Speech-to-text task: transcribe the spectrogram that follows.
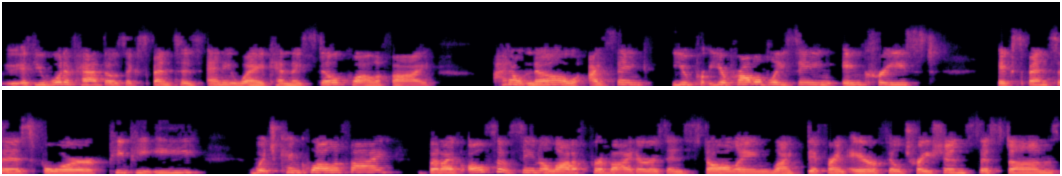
if you would have had those expenses anyway, can they still qualify? I don't know. I think you you're probably seeing increased expenses for PPE, which can qualify. But I've also seen a lot of providers installing like different air filtration systems,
